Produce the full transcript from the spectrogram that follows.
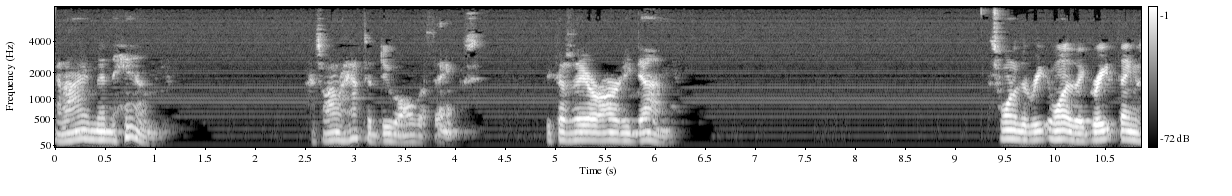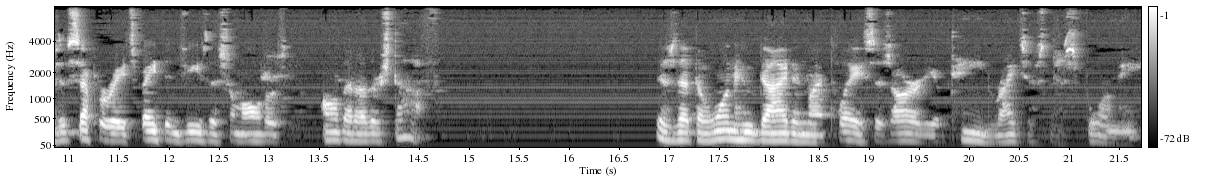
And I'm in Him. And so I don't have to do all the things because they are already done. It's one of the re- one of the great things that separates faith in Jesus from all those all that other stuff. Is that the one who died in my place has already obtained righteousness for me.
